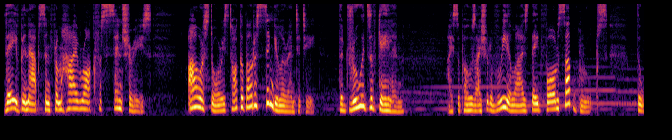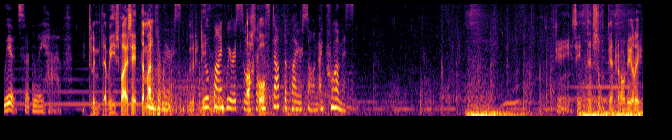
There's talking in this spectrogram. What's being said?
They've been absent from High Rock for centuries. Our stories talk about a singular entity, the Druids of Galen. I suppose I should have realized they'd form subgroups. The Weirds certainly have. Niitä oli mitä viisi vai seitsemän Thank you, Weirus. yrdi. We'll find Weir's Sorsha Ahko. and stop the fire song, I promise. Okei, sitten Sunken Raudi oli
